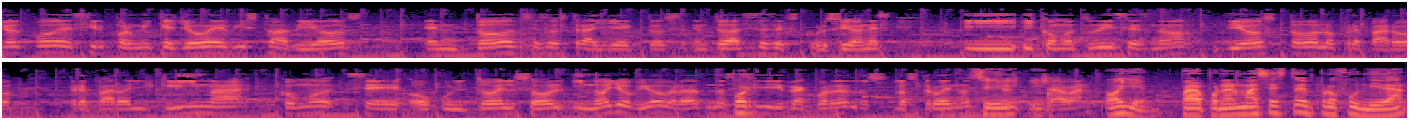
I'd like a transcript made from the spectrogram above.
yo puedo decir por mí que yo he visto a Dios en todos esos trayectos, en todas esas excursiones, y, y como tú dices, ¿no? Dios todo lo preparó, preparó el clima, cómo se ocultó el sol y no llovió, ¿verdad? No sé si recuerdas los, los truenos que se escuchaban. oye, para poner más esto en profundidad,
